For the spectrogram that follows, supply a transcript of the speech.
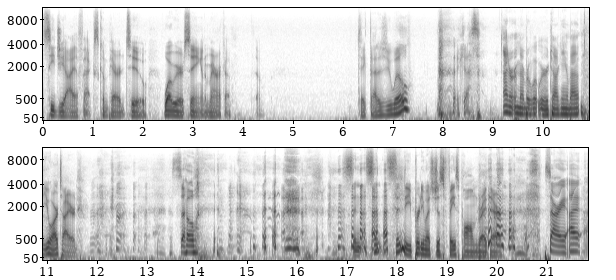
CGI effects compared to what we were seeing in America. So take that as you will, I guess. I don't remember what we were talking about. You are tired. so Cin- Cin- Cindy pretty much just face palmed right there. Sorry, I,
